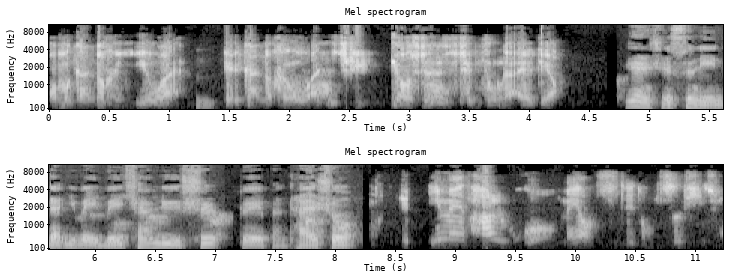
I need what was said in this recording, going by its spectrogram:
我们感到很意外，也感到很惋惜，表示沉重的哀悼。认识孙林的一位维权律师对本台说：“因为他如果没有这种肢体冲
